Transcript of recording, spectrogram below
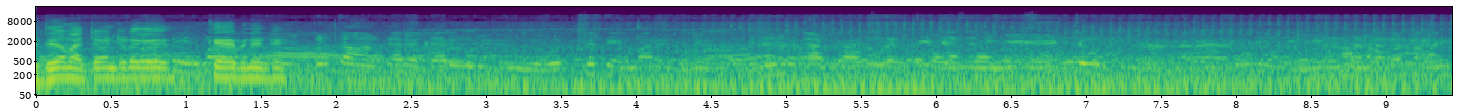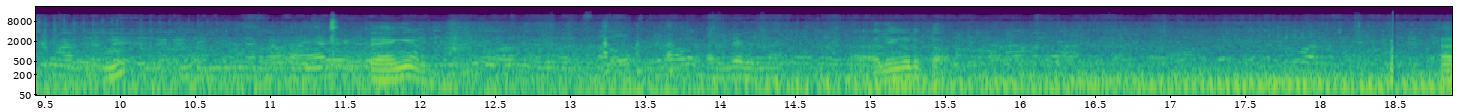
ഇത് മറ്റേ വണ്ടിയുടെ ക്യാബിനറ്റ് ഇവിടുത്തെ തേങ്ങയാണ്. അത് നിങ്ങൾ എടുക്കാം. ആ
